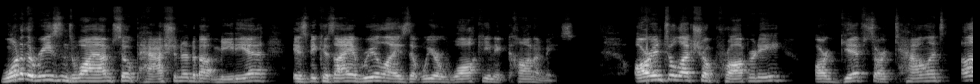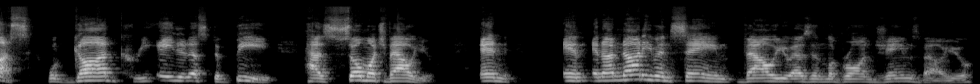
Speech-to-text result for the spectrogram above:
one of the reasons why I'm so passionate about media is because I realize that we are walking economies. Our intellectual property, our gifts, our talents, us, what God created us to be, has so much value. And and and I'm not even saying value as in LeBron James value.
